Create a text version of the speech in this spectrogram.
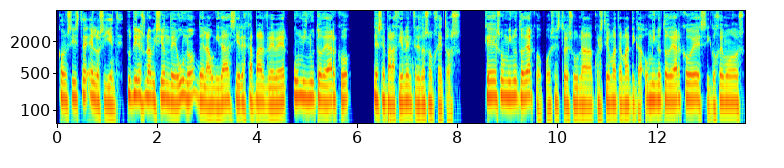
consiste en lo siguiente. Tú tienes una visión de 1 de la unidad si eres capaz de ver un minuto de arco de separación entre dos objetos. ¿Qué es un minuto de arco? Pues esto es una cuestión matemática. Un minuto de arco es si cogemos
